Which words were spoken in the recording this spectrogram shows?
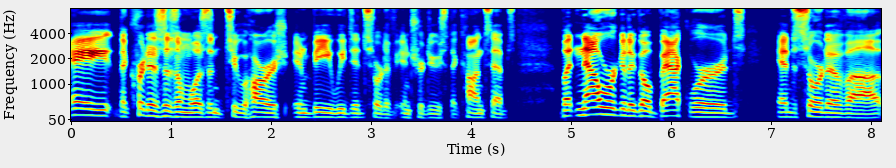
A, the criticism wasn't too harsh, and B, we did sort of introduce the concepts. But now we're going to go backwards and sort of uh,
